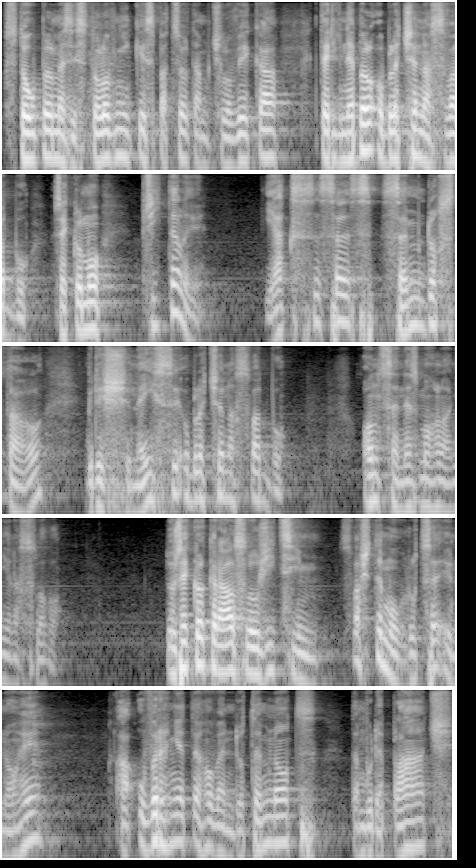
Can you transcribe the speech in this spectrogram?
vstoupil mezi stolovníky, spatřil tam člověka, který nebyl oblečen na svatbu. Řekl mu, příteli, jak se sem dostal, když nejsi oblečen na svatbu? On se nezmohl ani na slovo. To řekl král sloužícím, svažte mu ruce i nohy a uvrhněte ho ven do temnot, tam bude pláč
